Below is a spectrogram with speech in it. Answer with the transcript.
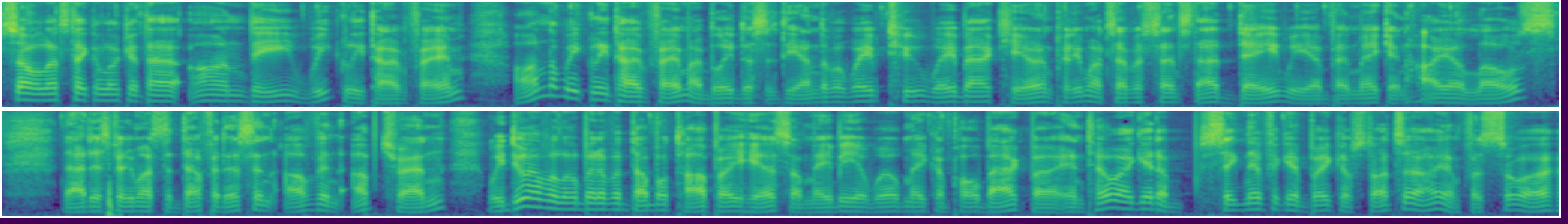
So let's take a look at that on the weekly time frame. On the weekly time frame, I believe this is the end of a wave two way back here, and pretty much ever since that day, we have been making higher lows. That is pretty much the definition of an uptrend. We do have a little bit of a double top right here, so maybe it will make a pullback, but until I get a significant break of structure, I am for sure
